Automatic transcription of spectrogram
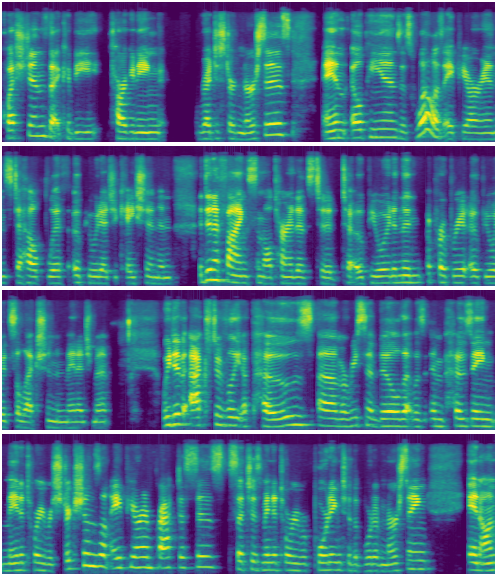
questions that could be targeting registered nurses and LPNs as well as APRNs to help with opioid education and identifying some alternatives to, to opioid and then appropriate opioid selection and management. We did actively oppose um, a recent bill that was imposing mandatory restrictions on APRN practices, such as mandatory reporting to the Board of Nursing and on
